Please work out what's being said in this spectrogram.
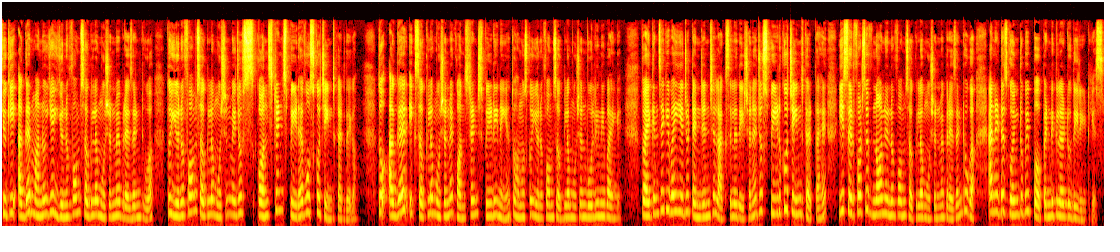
क्योंकि अगर मानो ये यूनिफॉर्म सर्कुलर मोशन में प्रेजेंट हुआ तो यूनिफॉर्म सर्कुलर मोशन में जो कांस्टेंट स्पीड है, वो उसको चेंज कर देगा। तो अगर एक सर्कुलर मोशन में कांस्टेंट स्पीड ही नहीं है तो हम उसको यूनिफॉर्म सर्कुलर मोशन बोल ही नहीं पाएँगे। तो आई कैन से कि भाई ये जो टेंजेंशियल एक्सेलरेशन है, जो स्पीड को चेंज करता है, ये सिर्फ़ और सिर्फ़ नॉन यूनिफॉर्म सर्कुलर मोशन में प्रेजेंट होगा। And it is going to be perpendicular to the radius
